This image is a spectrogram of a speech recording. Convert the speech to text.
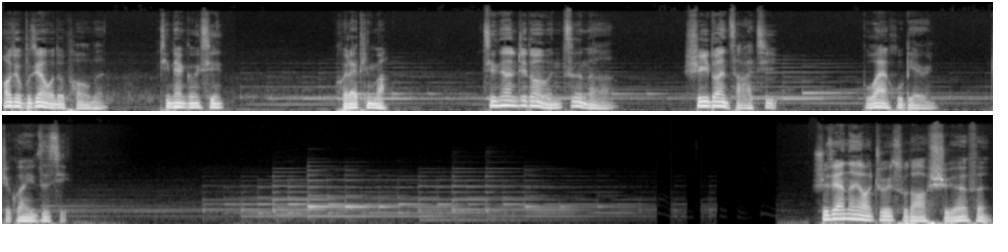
好久不见，我的朋友们，今天更新，回来听吧。今天的这段文字呢，是一段杂记，不外乎别人，只关于自己。时间呢，要追溯到十月份。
